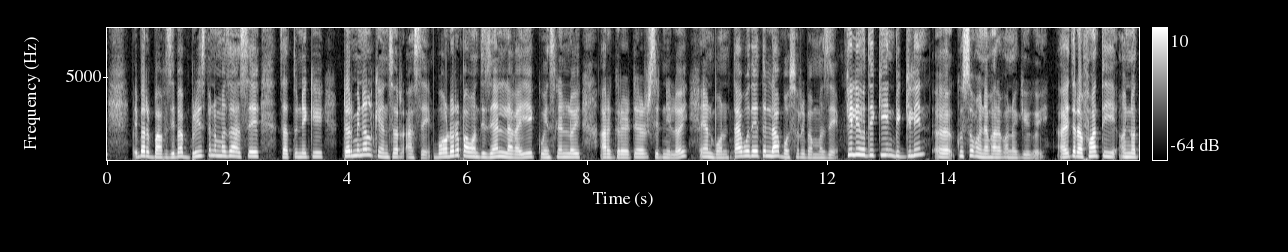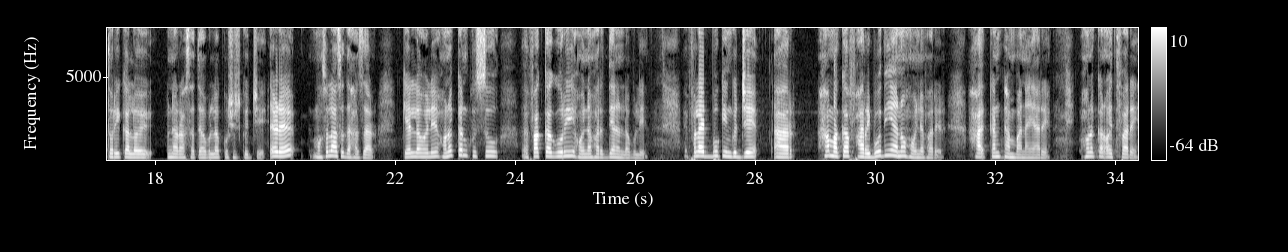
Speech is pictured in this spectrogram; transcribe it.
এবার বাপজি বা ব্রিসবেন মাজা আছে যাতো নাকি টার্মিনাল ক্যান্সার আছে বর্ডার পাওয়ান ডিজাইন লাগাই কুইন্সল্যান্ড লয় আর গ্রেটার সিডনি লয় এন বন তাই বোধে লাভ বছর এবার মাঝে কেলি হতে কিন বিগিলিন কুসো হয় না ভাড়া পানো গিয়ে গই আর তারা ফাঁতি অন্য তরিকা লয় অন্য রাস্তাতে বলা কোশিশ করছে এড়ে মশলা আছে দা হাজার কেল্লা হলে হনকান কুসু ফাক্কা গুড়ি হয় না ভারত দিয়া নাল্লা বলে ফ্লাইট বুকিং করছে আর হামাকা ফারিব দিয়ানো হয় না ফারের হাকান ঠাম বানায় আরে হনকান ঐত ফারে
